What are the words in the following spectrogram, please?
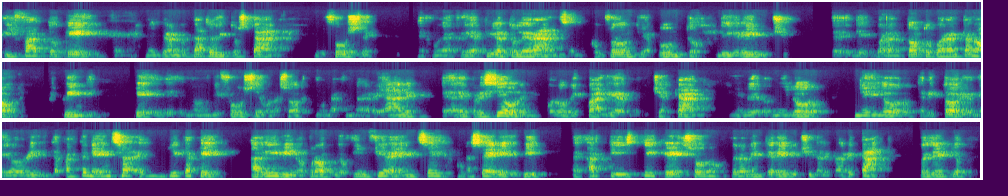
Il fatto che eh, nel Granducato di Toscana fosse eh, una relativa tolleranza nei confronti appunto dei reduci eh, del 48-49, quindi che non vi fosse una, sorta, una, una reale repressione di coloro i quali erano ricercati nei loro, nei loro territori, nei loro regni di appartenenza, implica che arrivino proprio in Firenze una serie di eh, artisti che sono veramente reduci dalle barricate. Per esempio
